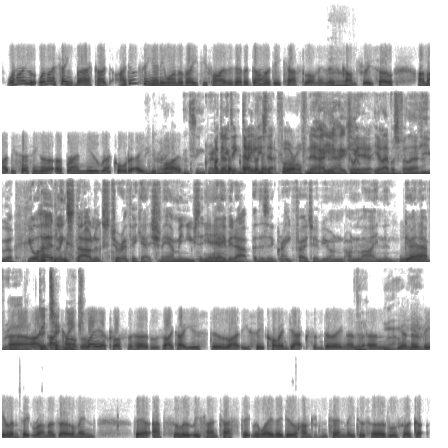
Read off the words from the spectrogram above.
when I when I think back, I I don't think anyone of 85 has ever done a decathlon in this country. So I might be setting a, a brand new record at 85. That's incredible. I don't You- think Daley's that far Yeah. off now. No, you? no, you're- yeah, you'll have us for that. You will. Your hurdling style looks terrific, actually. I mean, you said you Yeah. gave it up, but there's a great photo of you on online and going Yeah, over a hurdle. uh, I, Good I can't lay across the hurdles like I used to, like you see Colin Jackson doing, and and Well, you know yeah. the Olympic runners. uh, I mean, they're absolutely fantastic the way they do 110 meters hurdles. I got,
